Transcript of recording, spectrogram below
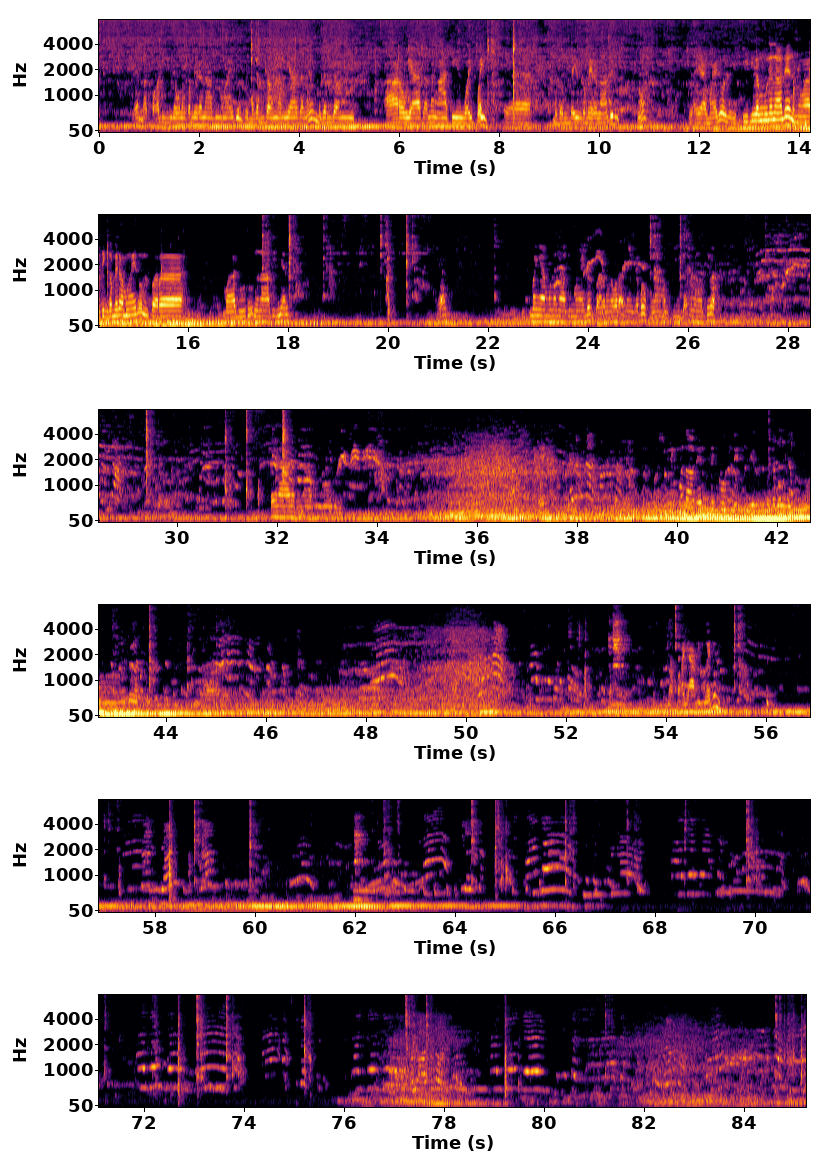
Yan, napakalinaw ng camera natin mga idol. So magandang ano yata ngayon. Magandang araw yata ng ating wifi. Kaya maganda yung camera natin. No? So ayan mga idol, steady lang muna natin yung ating camera mga idol para maluto na natin yan. Ayan. Tikman nga muna natin mga idol, parang nawala na yung sabaw, puro mantiga na lang natira. Kaya na natin ang ating mga idol. Sumik mo natin, Napakayami mga idol.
